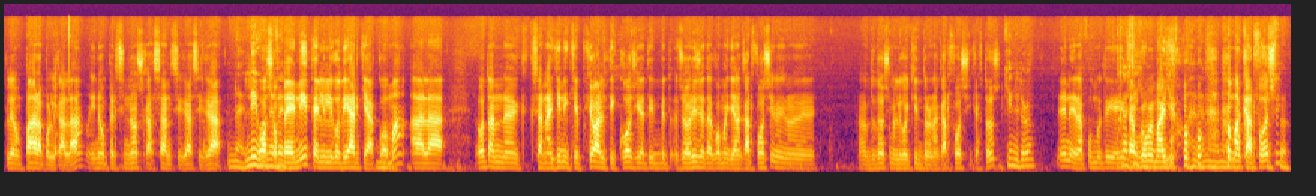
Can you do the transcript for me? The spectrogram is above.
πλέον πάρα πολύ καλά. Είναι ο περσινός Χασάν σιγά σιγά. Ναι, λίγο όσο μπαίνει, θέλει λίγο διάρκεια ακόμα, αλλά όταν ε, ξαναγίνει και πιο αλτικός, γιατί ζορίζεται ακόμα για να καρφώσει, να του δώσουμε λίγο κίνητρο να καρφώσει κι αυτός. Κίνητρο. Ε, ναι, να πούμε ότι θα βγούμε μαγιό ναι, ναι, ναι, άμα καρφώσει.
